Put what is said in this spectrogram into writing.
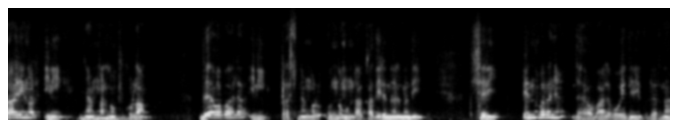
കാര്യങ്ങൾ ഇനി ഞങ്ങൾ നോക്കിക്കൊള്ളാം. ദേവബാല ഇനി പ്രശ്നങ്ങൾ ഒന്നും ഉണ്ടാക്കാതിരുന്നാൽ മതി. ശരി എന്ന് പറഞ്ഞ് ദേവബാല പോയതിനെ തുടർന്ന്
